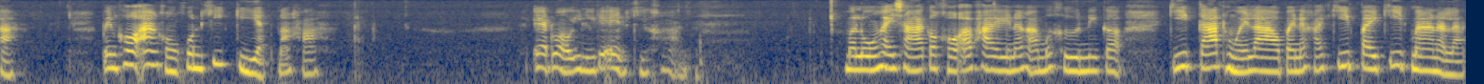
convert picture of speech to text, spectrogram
ค่ะ เป็นข้ออ้างของคนขี้เกียจนะคะ แอดว่าอีลีได้แอดขี้ขานมาลงให้ช้าก็ขออภัยนะคะ เมื่อคืนนี้ก็กีดการ์ดหวยลาวไปนะคะ กีดไปกีดมานั่นแหละ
